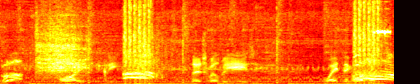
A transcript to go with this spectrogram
Boris agrees. This will be easy. Waiting orders.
